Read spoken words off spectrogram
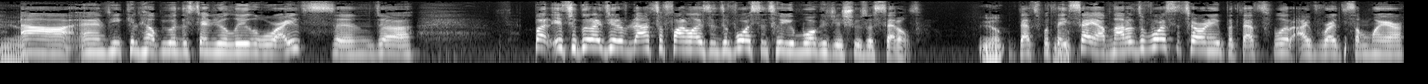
Yeah. Uh, and he can help you understand your legal rights. And uh, but it's a good idea not to finalize the divorce until your mortgage issues are settled. Yep. That's what they say. I'm not a divorce attorney, but that's what I've read somewhere.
